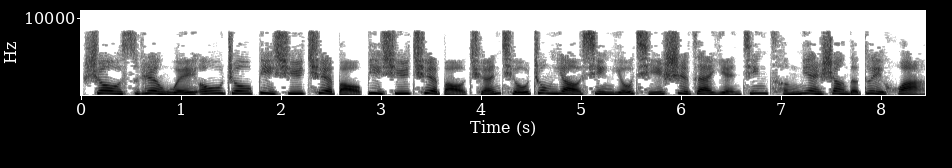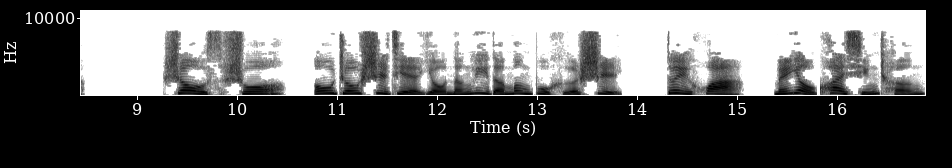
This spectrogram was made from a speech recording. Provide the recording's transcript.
Scholz 认为，欧洲必须确保必须确保全球重要性，尤其是在眼睛层面上的对话。Scholz 说：“欧洲世界有能力的梦不合适，对话没有快形成。”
